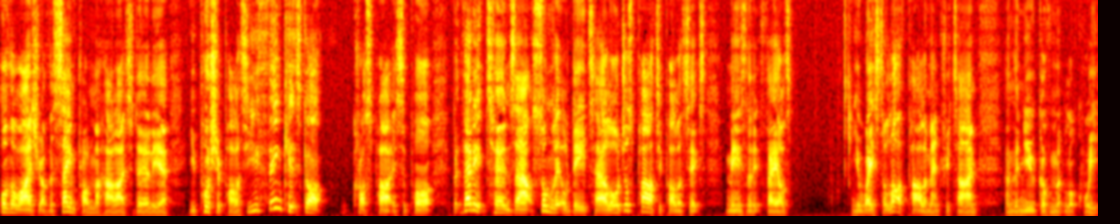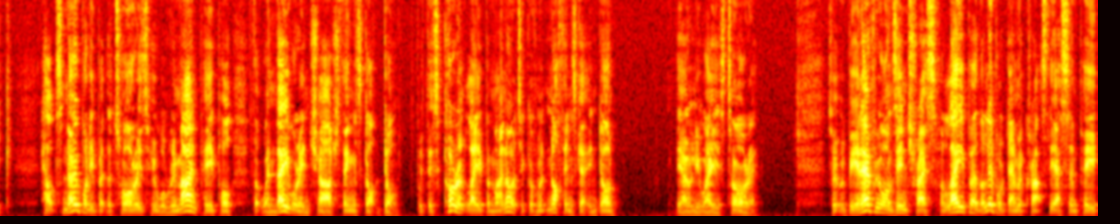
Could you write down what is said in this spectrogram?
Otherwise, you have the same problem I highlighted earlier. You push a policy, you think it's got cross party support, but then it turns out some little detail or just party politics means that it fails. You waste a lot of parliamentary time and the new government look weak. Helps nobody but the Tories, who will remind people that when they were in charge, things got done. With this current Labour minority government, nothing's getting done. The only way is Tory. So it would be in everyone's interest for Labour, the Liberal Democrats, the SNP,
